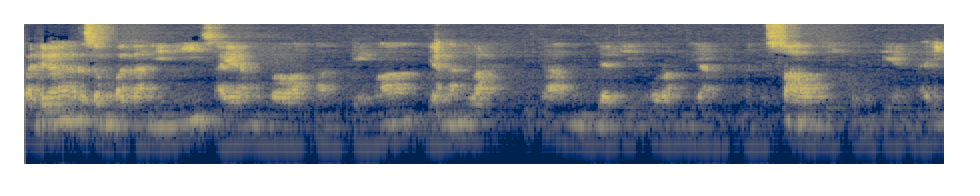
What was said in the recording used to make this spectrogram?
pada kesempatan ini saya membawakan tema janganlah kita menjadi orang yang menyesal di kemudian hari.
